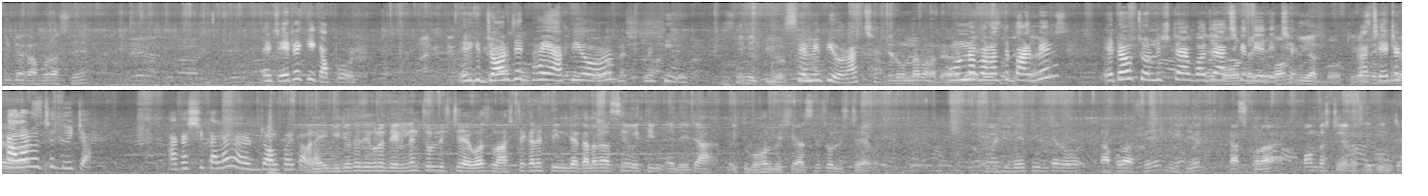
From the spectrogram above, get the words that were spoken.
দুইটা কাপড় আছে। এই যে এটা কি কাপড়? এটা কি জর্জেট ভাইয়া পিওর নাকি? সেমি পিওর সেমি পিওর আচ্ছা এর ওন্না। বানাতে পারবেন? এটাও চল্লিশ টাকা গজে আজকে দিয়ে দিচ্ছে। দুই হাত বড়, ঠিক আছে? আচ্ছা এটা কালার হচ্ছে দুইটা। আকাশি কালার আর জলপাই কালার মানে এই ভিডিওতে যেগুলো দেখলেন চল্লিশ টাকা গজ লাস্টে এখানে তিনটা কালার আছে ওই তিন এটা একটু বহর বেশি আছে চল্লিশ টাকা গজ। এই যে তিনটার কাপড় আছে নিচের কাজ করা পঞ্চাশ টাকা গজ এই তিনটা।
